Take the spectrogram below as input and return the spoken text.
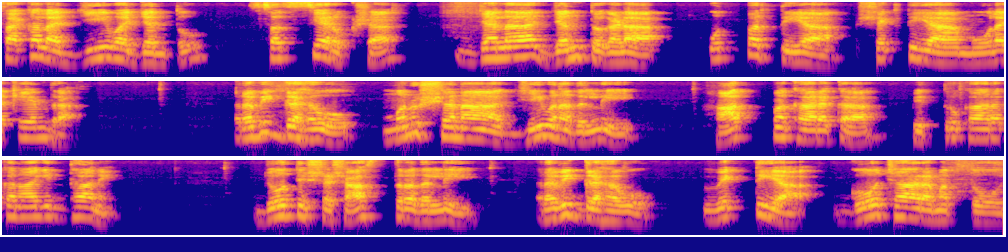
ಸಕಲ ಜೀವ ಜಂತು ಸಸ್ಯ ವೃಕ್ಷ ಜಲ ಜಂತುಗಳ ಉತ್ಪತ್ತಿಯ ಶಕ್ತಿಯ ಮೂಲ ಕೇಂದ್ರ. ರವಿಗ್ರಹವು ಮನುಷ್ಯನ ಜೀವನದಲ್ಲಿ ಆತ್ಮಕಾರಕ, ಪಿತೃಕಾರಕನಾಗಿದ್ದಾನೆ. ಜ್ಯೋತಿಷ್ಯ ಶಾಸ್ತ್ರದಲ್ಲಿ ರವಿಗ್ರಹವು ವ್ಯಕ್ತಿಯ ಗೋಚಾರ ಮತ್ತು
